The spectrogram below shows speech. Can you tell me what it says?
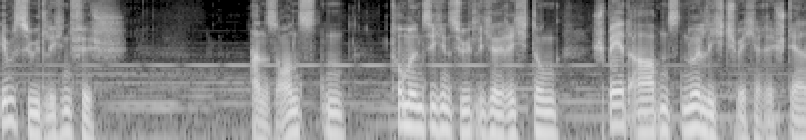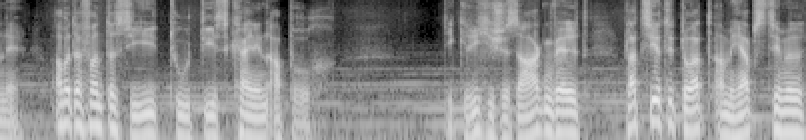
im südlichen Fisch. Ansonsten tummeln sich in südlicher Richtung spätabends nur lichtschwächere Sterne, aber der Fantasie tut dies keinen Abbruch. Die griechische Sagenwelt platzierte dort am Herbsthimmel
